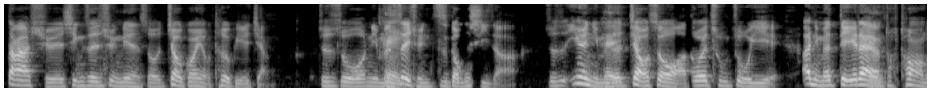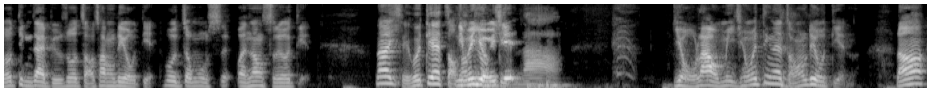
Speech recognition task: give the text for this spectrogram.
大学新生训练的时候，教官有特别讲，就是说你们这群资工系的啊，就是因为你们的教授啊都会出作业啊，你们的 deadline 通常都定在比如说早上六点或者中午十晚上十二点。那谁会定在早上？你们有一些啦，有啦，我们以前会定在早上六点，然后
